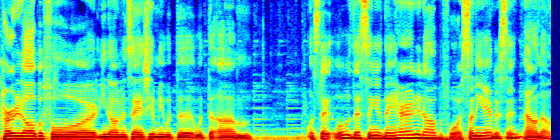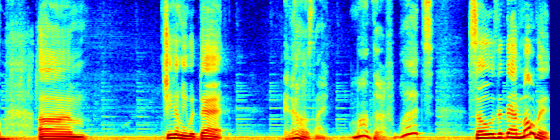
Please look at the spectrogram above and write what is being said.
heard it all before. You know what I'm saying? She hit me with the with the um, what's that? What was that singer's name? Heard it all before. Sonny Anderson? I don't know. Um, she hit me with that, and I was like, mother, what? So it was at that moment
